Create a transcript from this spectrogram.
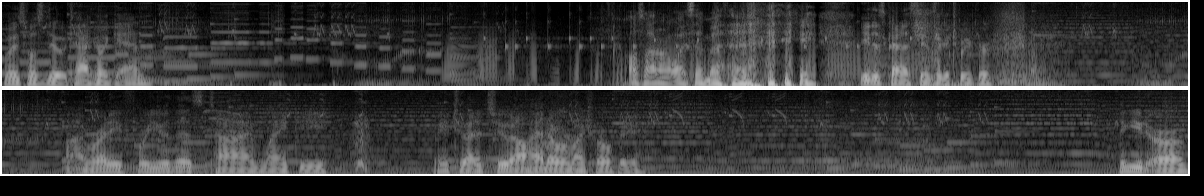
So what are you supposed to do? Attack him again? Also, I don't know why I said meth head. he just kind of seems like a tweaker. I'm ready for you this time, Lanky. Make it 2 out of 2 and I'll hand over my trophy. I think you'd uh,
